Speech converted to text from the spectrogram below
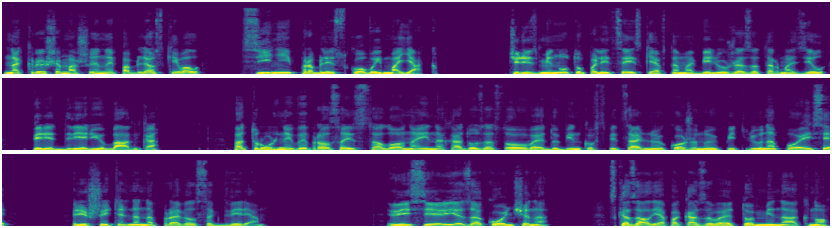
На крыше машины поблескивал синий проблесковый маяк. Через минуту полицейский автомобиль уже затормозил перед дверью банка. Патрульный выбрался из салона и на ходу, засовывая дубинку в специальную кожаную петлю на поясе, решительно направился к дверям. «Веселье закончено», — сказал я, показывая Томми на окно.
